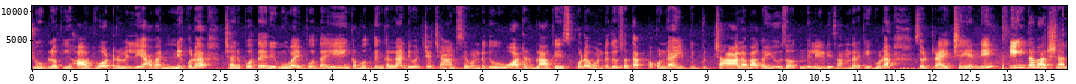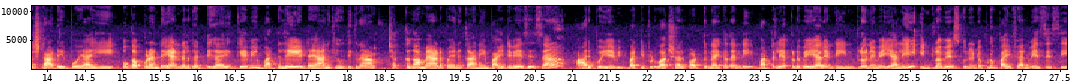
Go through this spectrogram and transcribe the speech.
ట్యూబ్లోకి హాట్ వాటర్ వెళ్ళి అవన్నీ కూడా చనిపోతాయి రిమూవ్ అయిపోతాయి. ఇంకా బొద్దింకలు లాంటివి వచ్చే ఛాన్సే ఉండదు. వాటర్ బ్లాకేజ్ కూడా ఉండదు. సో తప్పకుండా ఈ టిప్ చాలా బాగా యూజ్ అవుతుంది లేడీస్ అందరికీ కూడా. సో ట్రై చేయండి. ఇంకా వర్షాలు స్టార్ట్ అయిపోయాయి. ఒకప్పుడు అంటే ఎండలు గట్టిగా ఎక్కేవి బట్టలు ఏ టయానికి ఉతికిన చక్కగా మేడపైన కానీ బయట వేసేసా ఆరిపోయేవి. బట్ ఇప్పుడు వర్షాలు పడుతున్నాయి కదండి. బట్టలు ఎక్కడ వేయాలంటే ఇంట్లోనే వేయాలి. ఇంట్లో వేసుకునేటప్పుడు పై ఫ్యాన్ వేసేసి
